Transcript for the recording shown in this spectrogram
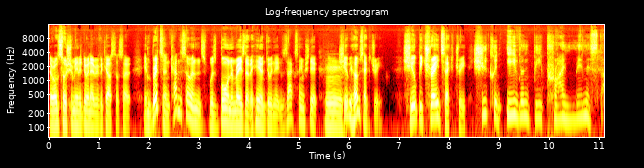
they're on social media, doing everything else. So in Britain, Candace Owens was born and raised over here and doing the exact same shtick. Hmm. She'll be Home Secretary. She'll be Trade Secretary. She could even be Prime Minister.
